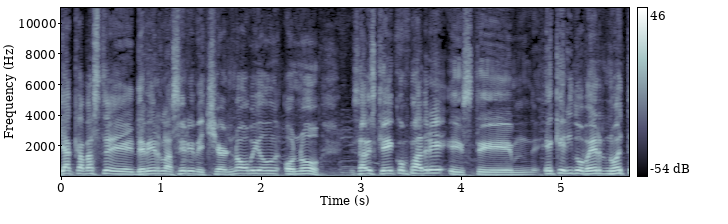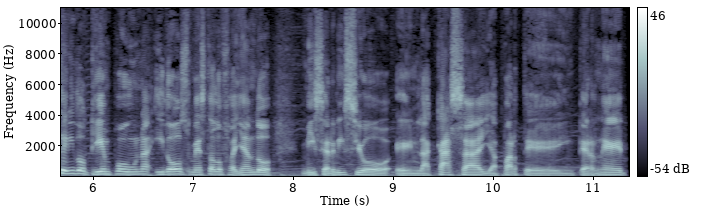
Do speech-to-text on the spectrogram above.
¿Ya acabaste de ver la serie de Chernobyl o no? ¿Sabes qué, compadre? Este, he querido ver, no he tenido tiempo, una y dos, me ha estado fallando mi servicio en la casa y aparte internet.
